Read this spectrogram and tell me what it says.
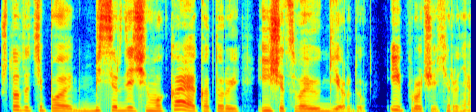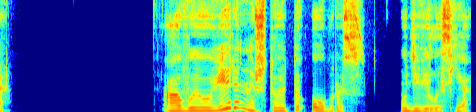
Что-то типа бессердечного Кая, который ищет свою Герду и прочая херня. «А вы уверены, что это образ?» — удивилась я.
